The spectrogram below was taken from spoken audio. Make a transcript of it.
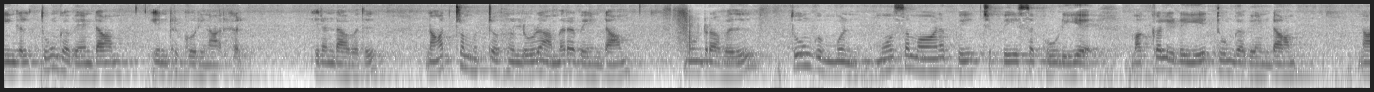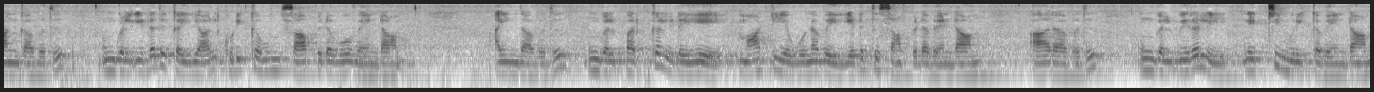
நீங்கள் தூங்க வேண்டாம் என்று கூறினார்கள். இரண்டாவது நாற்றமுற்றவர்களோடு அமர வேண்டாம். மூன்றாவது தூங்கும் முன் மோசமான பேச்சு பேசக்கூடிய மக்களிடையே தூங்க வேண்டாம். நான்காவது உங்கள் இடது கையால் குடிக்கவும் சாப்பிடவோ வேண்டாம். ஐந்தாவது உங்கள் பற்களிடையே மாட்டிய உணவை எடுத்து சாப்பிட வேண்டாம். ஆறாவது உங்கள் விரலில் நெற்றி முறிக்க வேண்டாம்.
